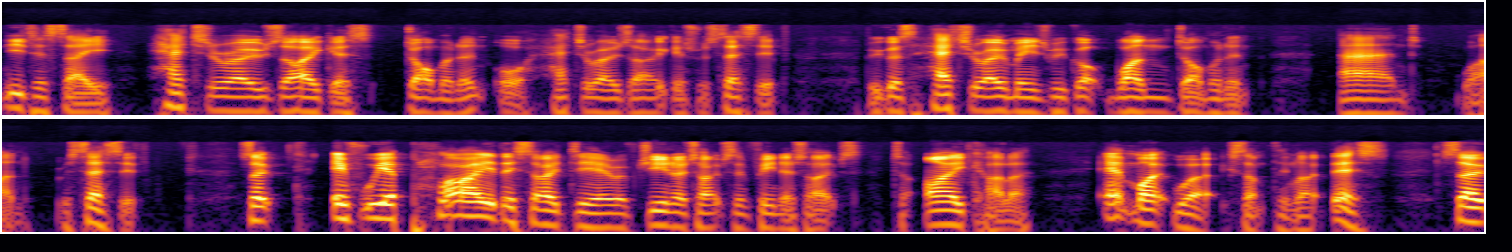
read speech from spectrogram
need to say heterozygous dominant or heterozygous recessive because hetero means we've got one dominant and one recessive. So if we apply this idea of genotypes and phenotypes to eye color, it might work something like this. So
